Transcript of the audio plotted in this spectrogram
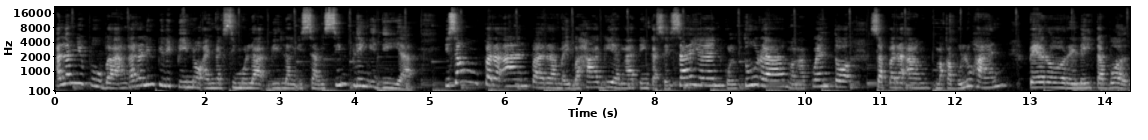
Alam niyo po ba, ang Araling Pilipino ay nagsimula bilang isang simpleng ideya. Isang paraan para maibahagi ang ating kasaysayan, kultura, mga kwento sa paraang makabuluhan pero relatable.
